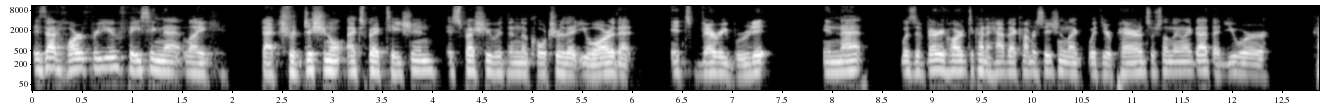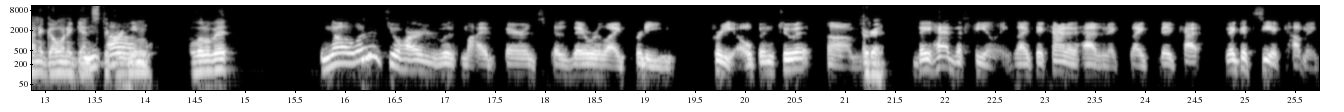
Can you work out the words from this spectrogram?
is that hard for you facing that like that traditional expectation, especially within the culture that you are, that it's very rooted in that? Was it very hard to kind of have that conversation like with your parents or something like that that you were kind of going against the grain um, a little bit? No, it wasn't too hard with my parents because they were like pretty pretty open to it. Um, okay. They had the feeling, like they kind of had an like they kind they could see it coming,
